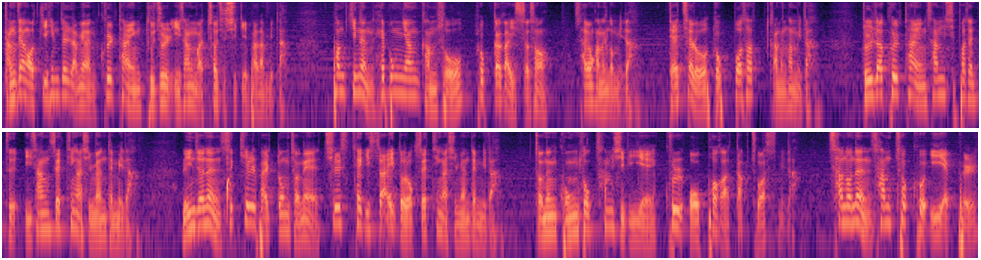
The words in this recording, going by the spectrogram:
당장 얻기 힘들다면 쿨타임 2줄 이상 맞춰주시기 바랍니다. 펌킨은 회복량 감소 효과가 있어서 사용하는 겁니다. 대체로 독버섯 가능합니다. 둘 다 쿨타임 30% 이상 세팅하시면 됩니다. 린저는 스킬 발동 전에 7스택이 쌓이도록 세팅하시면 됩니다. 저는 공속 32에 쿨 오퍼가 딱 좋았습니다. 산호는 3초코 2애플,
